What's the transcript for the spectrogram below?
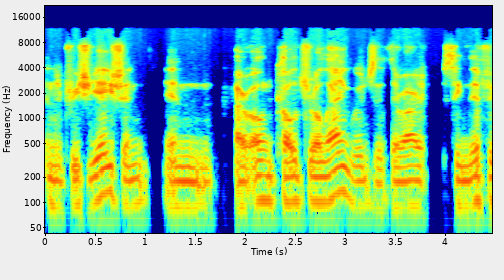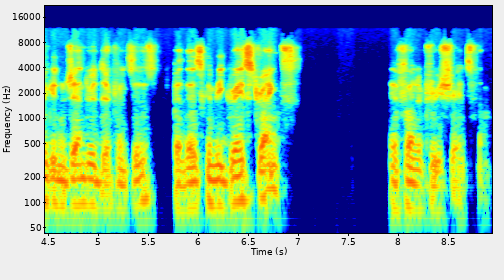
an appreciation in our own cultural language that there are significant gender differences, but those can be great strengths if one appreciates them.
